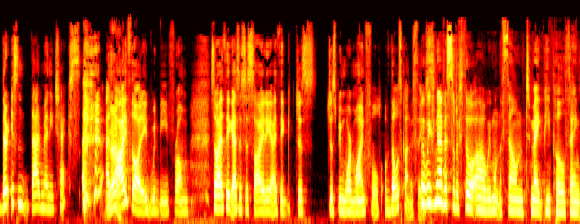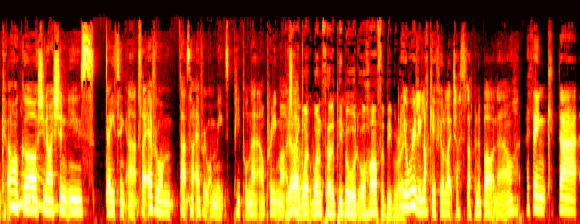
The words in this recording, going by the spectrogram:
there isn't that many checks as No. I thought it would be from. So I think as a society, I think just just be more mindful of those kind of things. But we've never sort of thought, oh, we want the film to make people think, oh gosh, you know, I shouldn't use dating apps. Like everyone, that's how everyone meets people now, pretty much. Yeah, like one, one third of people or, or half of people, right? You're really lucky if you're like chatted up in a bar now. I think that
